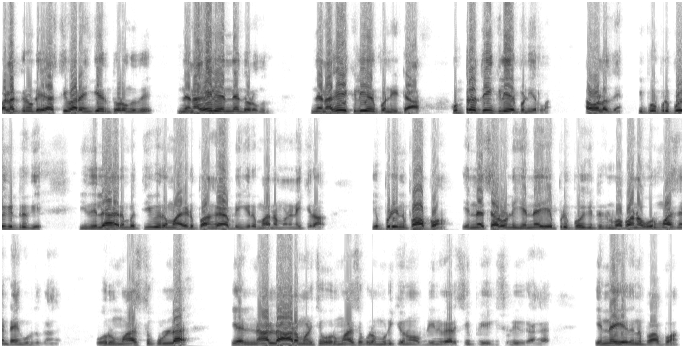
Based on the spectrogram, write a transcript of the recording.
வழக்கினுடைய அஸ்திவாரம் எங்க இருந்து தொடங்குது? இந்த நகையிலேருந்தே தொடங்குது. இந்த நகையை கிளியர் பண்ணிட்டா குற்றத்தையும் கிளியர் பண்ணிடலாம். அவ்வளவுதான். இப்போ இப்படி போய்கிட்டு இருக்கு. இதுல ரொம்ப தீவிரமா எடுப்பாங்க அப்படிங்கிற மாதிரி நம்ம நினைக்கிறோம். எப்படின்னு பார்ப்போம். என்ன சரௌண்டிங் என்ன எப்படி போய்கிட்டு இருக்குன்னு பார்ப்போம். ஒரு மாசம் டைம் கொடுத்துருக்காங்க. ஒரு மாசத்துக்குள்ள ஏழு நாள்ல ஆரம்பிச்சு ஒரு மாசத்துக்குள்ள முடிக்கணும் அப்படின்னு வேற சிபிஐக்கு சொல்லியிருக்காங்க. என்ன ஏதுன்னு பார்ப்போம்.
